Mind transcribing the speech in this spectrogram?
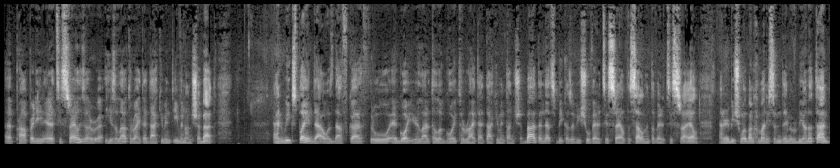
a property in Eretz Israel, he's, he's allowed to write that document even on Shabbat. And we explained that was dafka through a goy. You're allowed to tell a goy to write that document on Shabbat, and that's because of Yishuv Eretz Israel, the settlement of Eretz Israel. And Rabbi Shmuel ben Hamani said in the name of Rabbi Yonatan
